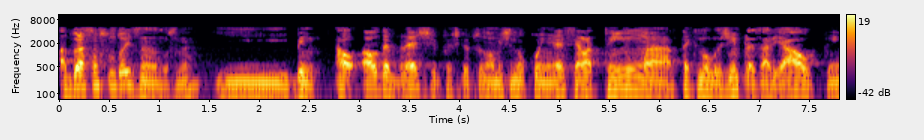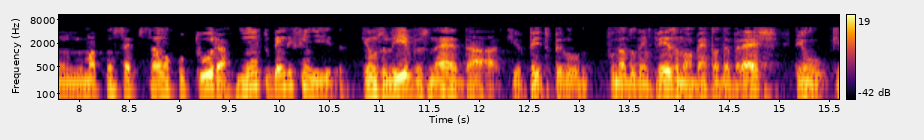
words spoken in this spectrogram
A duração são dois anos, né? E, bem, a Aldebrecht, para as que pessoalmente não conhecem, ela tem uma tecnologia empresarial, tem uma concepção, uma cultura muito bem definida. Tem uns livros, né, da, que é feito pelo fundador da empresa, Norberto Aldebrecht, tem o que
